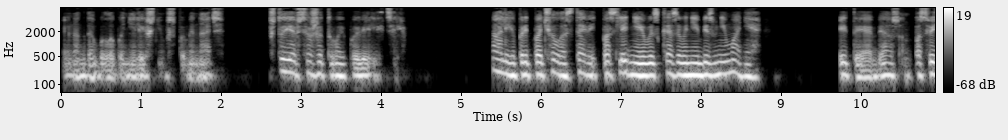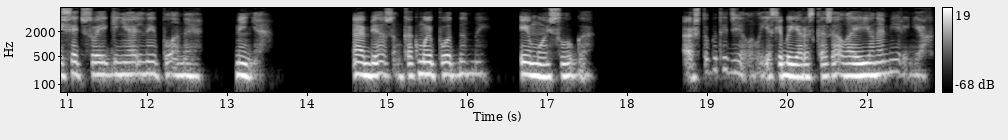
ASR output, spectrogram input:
Иногда было бы не лишним вспоминать, что я все же твой повелитель. Алия предпочел оставить последнее высказывание без внимания. И ты обязан посвящать свои гениальные планы меня. Обязан, как мой подданный и мой слуга. А что бы ты делал, если бы я рассказала о ее намерениях?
